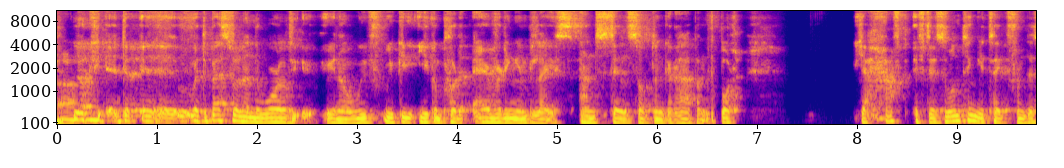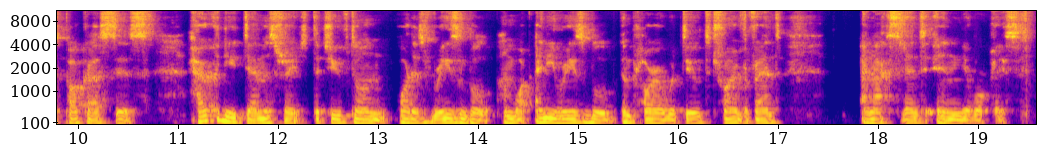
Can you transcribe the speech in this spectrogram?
Uh, Look, the, with the best will in the world, you, you know, we've we can, you can put everything in place, and still something can happen. But you have to, if there's one thing you take from this podcast is how can you demonstrate that you've done what is reasonable and what any reasonable employer would do to try and prevent an accident in your workplace.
